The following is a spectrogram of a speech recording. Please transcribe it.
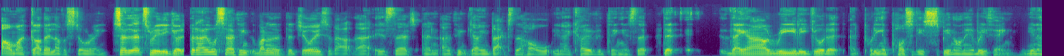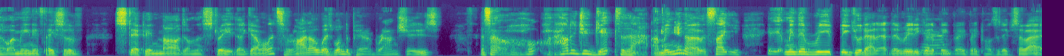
oh my god, they love a story. So that's really good. But I also I think one of the joys about that is that, and I think going back to the whole you know COVID thing is that that they are really good at at putting a positive spin on everything. You know, I mean, if they sort of step in mud on the street, they go, "Well, that's all right. I always wanted a pair of brown shoes." It's like, oh, how did you get to that? I mean, you know, it's like, I mean, they're really good at it. They're really good yeah. at being very, very positive. So, I,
